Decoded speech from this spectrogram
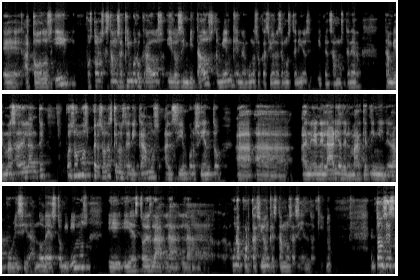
eh, a todos y pues todos los que estamos aquí involucrados y los invitados también que en algunas ocasiones hemos tenido y pensamos tener también más adelante, pues somos personas que nos dedicamos al 100% a, en, el área del marketing y de la publicidad, ¿no? De esto vivimos y, esto es la una aportación que estamos haciendo aquí, ¿no? Entonces,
